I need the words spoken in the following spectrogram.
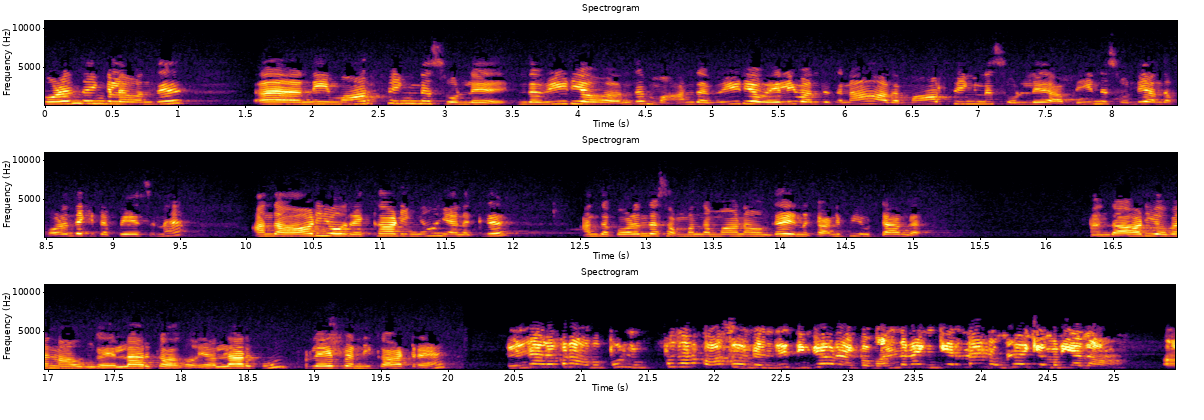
குழந்தைங்களை வந்து நீ மார்பிங்னு சொல்லு. இந்த வீடியோ வந்து ம- அந்த வீடியோ வெளி வந்ததுன்னா அதை மார்பிங்னு சொல்லு அப்படின்னு சொல்லி அந்த குழந்தைகிட்ட பேசினேன் அந்த ஆடியோ ரெக்கார்டிங்கும் எனக்கு அந்த குழந்தை சம்பந்தமானவங்க எனக்கு அனுப்பி விட்டாங்க அந்த ஆடியோவை நான் உங்கள் எல்லாருக்காக எல்லாருக்கும் ப்ளே பண்ணி காட்டுறேன். ரெண்டாவது கூட அவன் போய் முப்பதாயிரம் காசு வந்து திவ்யா நான் இப்ப வந்தனா இங்க இருந்தா என்ன உள்ள வைக்க முடியாதான் ஆ.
